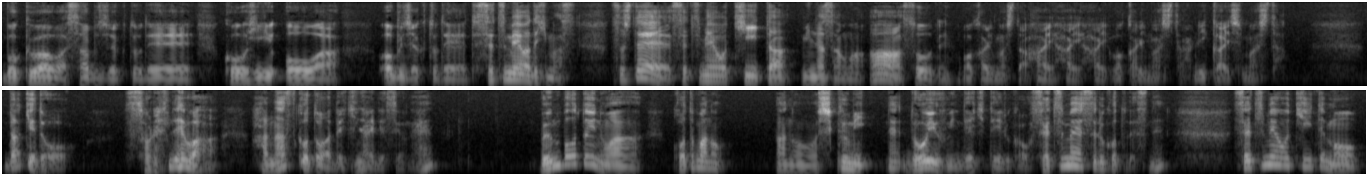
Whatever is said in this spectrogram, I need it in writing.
僕はは subject で、コーヒーをは object で説明はできます。そして説明を聞いた皆さんは、ああ、そうね、わかりました。はいはいはい、わかりました。理解しました。だけど、それでは話すことはできないですよね。文法というのは言葉のあの仕組み、ね、どういうふうにできているかを説明することですね。説明を聞いても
